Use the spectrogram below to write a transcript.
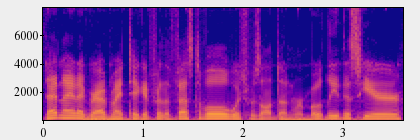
That night, I grabbed my ticket for the festival, which was all done remotely this year,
